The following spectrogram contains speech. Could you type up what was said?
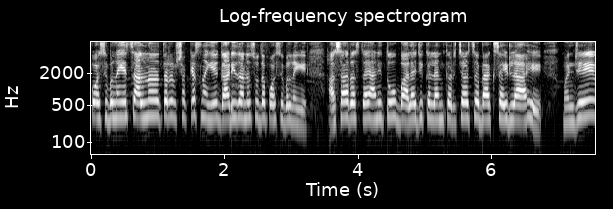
पॉसिबल नाही आहे चालणं तर शक्यच नाही आहे गाडी जाणंसुद्धा पॉसिबल नाही आहे असा रस्ता आहे आणि तो बालाजी कल्याणकरच्याच बॅक साईडला आहे. म्हणजे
